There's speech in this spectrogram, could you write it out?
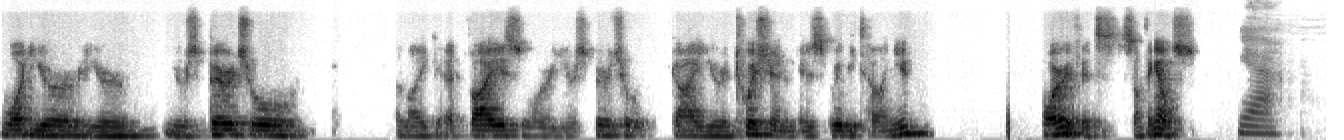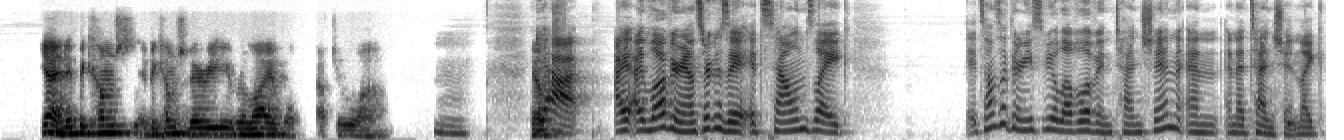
what your your your spiritual like advice or your spiritual guy, your intuition is really telling you, or if it's something else. Yeah. Yeah, and it becomes it becomes very reliable after a while. Mm. Yeah. Yeah, I, I love your answer because it, it sounds like it sounds like there needs to be a level of intention and, and attention. Like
